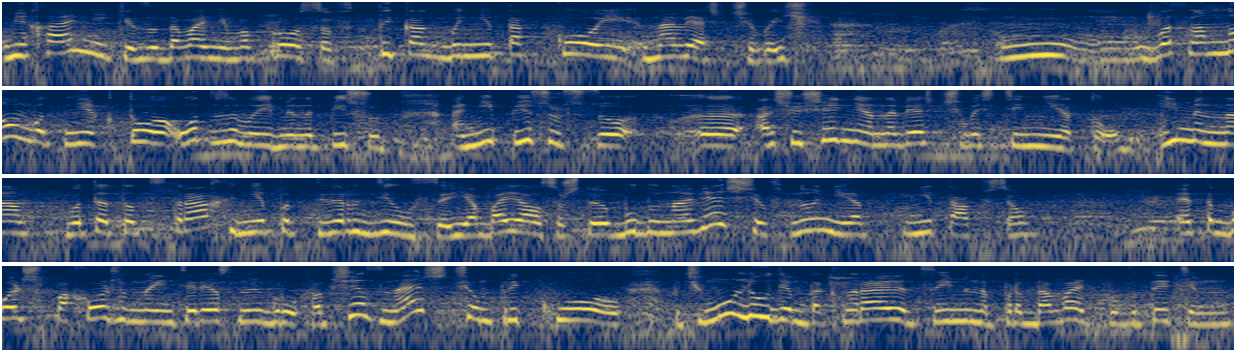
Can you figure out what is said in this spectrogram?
механики задавания вопросов ты как бы не такой навязчивый в основном вот мне кто отзывы именно пишут, они пишут, что э, ощущения навязчивости нету. Именно вот этот страх не подтвердился. Я боялся, что я буду навязчив, но нет, не так все. Это больше похоже на интересную игру. Вообще, знаешь, в чем прикол? Почему людям так нравится именно продавать по вот этим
